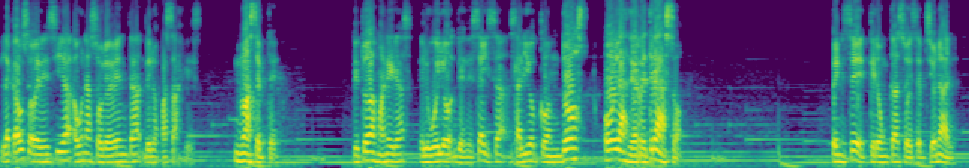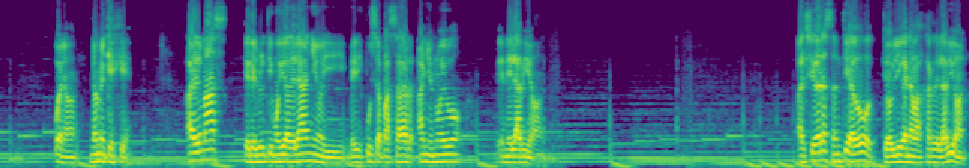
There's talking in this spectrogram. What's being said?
La causa obedecía a una sobreventa de los pasajes. No acepté. De todas maneras, el vuelo desde Seiza salió con dos horas de retraso. Pensé que era un caso excepcional. Bueno, no me quejé. Además, era el último día del año y me dispuse a pasar año nuevo en el avión. Al llegar a Santiago te obligan a bajar del avión,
